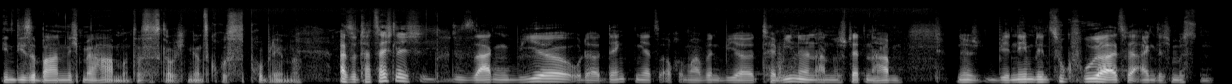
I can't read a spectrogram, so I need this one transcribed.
in diese Bahn nicht mehr haben. Und das ist, glaube ich, ein ganz großes Problem. Ne? Also tatsächlich sagen wir oder denken jetzt auch immer, wenn wir Termine in anderen Städten haben, ne, wir nehmen den Zug früher, als wir eigentlich müssten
